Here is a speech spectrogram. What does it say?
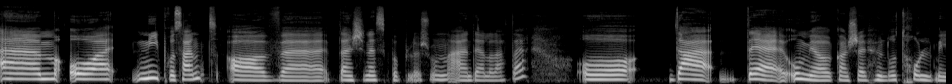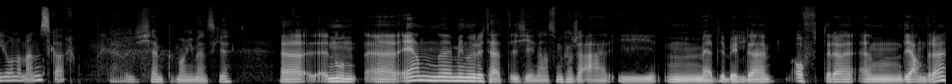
Um, og 9% av uh, den kinesiske populasjonen er en del av dette. Og det, det omgjør kanskje 112 millioner mennesker. Det er jo kjempemange mennesker. Eh, noen, eh, en minoritet i Kina som kanskje er i mm, mediebildet oftere enn de andre,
